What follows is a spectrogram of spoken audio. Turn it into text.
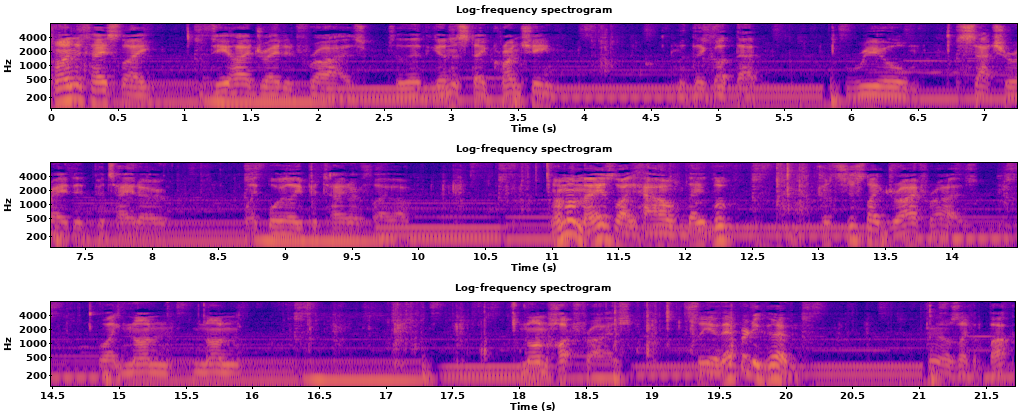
kind of taste like dehydrated fries. So they're going to stay crunchy, but they got that real saturated potato, like oily potato flavor. I'm amazed like how they look. It's just like dry fries, like non non non hot fries. So yeah, they're pretty good. I think it was like a buck.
